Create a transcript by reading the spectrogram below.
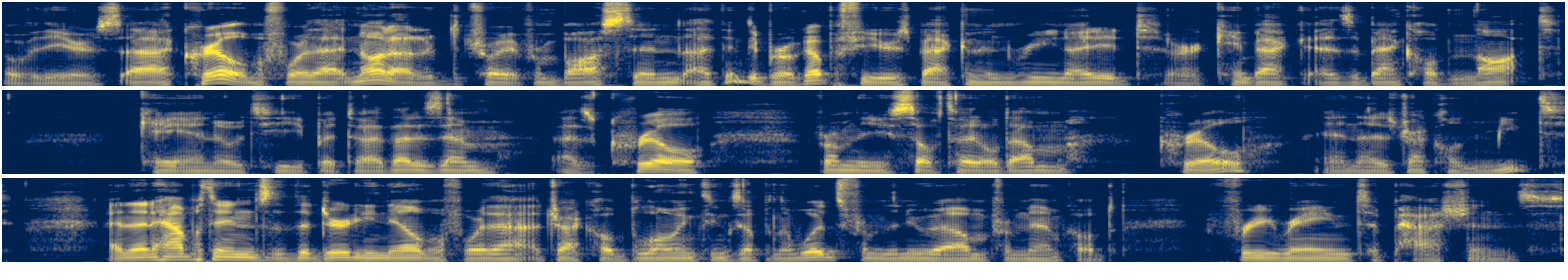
over the years. Uh, Krill before that, not out of Detroit, from Boston. I think they broke up a few years back and then reunited or came back as a band called Knot, K N O T. But uh, that is them as Krill from the self-titled album Krill, and that is a track called Meat. And then Hamilton's The Dirty Nil before that, a track called Blowing Things Up in the Woods from the new album from them called Free Rein to Passions.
